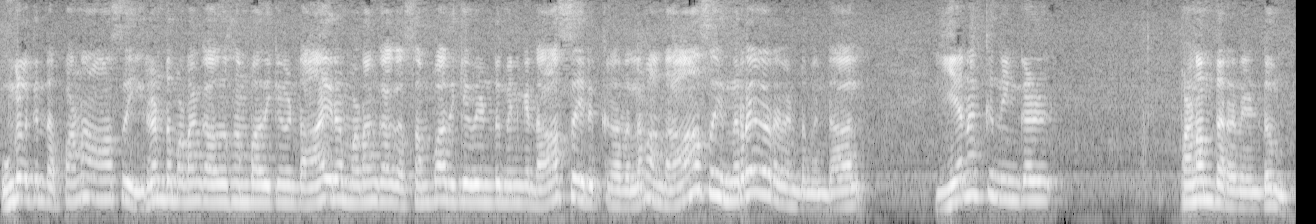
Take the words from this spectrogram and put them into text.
உங்களுக்கு இந்த பண ஆசை இரண்டு மடங்காக சம்பாதிக்க வேண்டும் ஆயிரம் மடங்காக சம்பாதிக்க வேண்டும் என்கின்ற ஆசை இருக்கிறதெல்லாம் அந்த ஆசை நிறைவேற வேண்டும் என்றால் எனக்கு நீங்கள் பணம் தர வேண்டும்.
